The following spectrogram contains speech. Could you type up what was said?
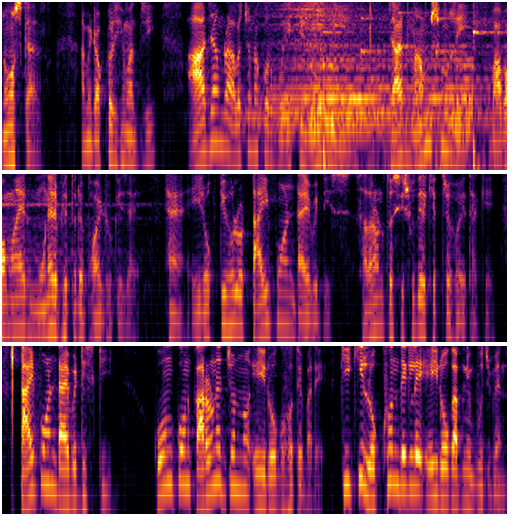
নমস্কার, আমি ডক্টর হিমাদ্রি। আজ আমরা আলোচনা করব একটি রোগ নিয়ে, যার নাম শুনলেই বাবা মায়ের মনের ভেতরে ভয় ঢুকে যায়। হ্যাঁ এই রোগটি হলো টাইপ ওয়ান ডায়াবেটিস সাধারণত শিশুদের ক্ষেত্রে হয়ে থাকে। টাইপ ওয়ান ডায়াবেটিস কি? কোন কোন কারণের জন্য এই রোগ হতে পারে? কি কি লক্ষণ দেখলে এই রোগ আপনি বুঝবেন?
